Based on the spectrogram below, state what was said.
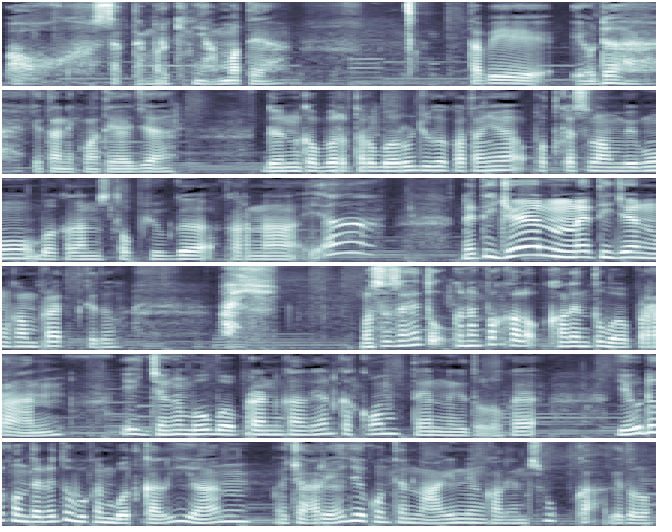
oh September gini amat ya. Tapi ya udah kita nikmati aja dan kabar terbaru juga katanya podcast Lambemu bakalan stop juga karena ya netizen, netizen kampret gitu. Hai. Maksud saya tuh kenapa kalau kalian tuh baperan, ya jangan bawa baperan kalian ke konten gitu loh kayak ya udah konten itu bukan buat kalian, ya cari aja konten lain yang kalian suka gitu loh.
